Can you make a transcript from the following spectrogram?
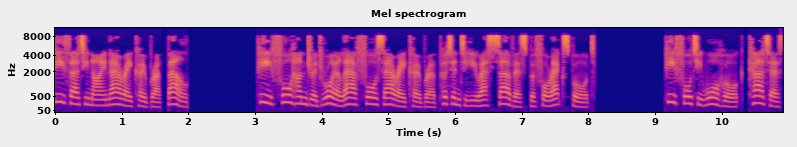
P-39 Airacobra, Bell. P-400 Royal Air Force Airacobra put into U.S. service before export. P-40 Warhawk, Curtiss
